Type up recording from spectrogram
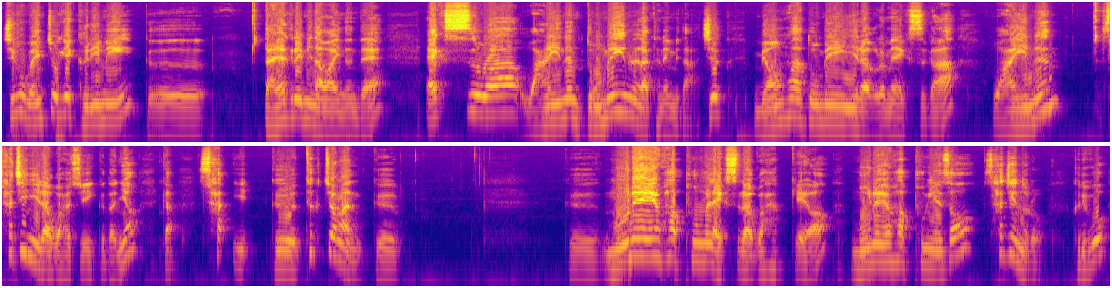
지금 왼쪽에 그림이 그 다이아그램이 나와 있는데 X와 Y는 도메인을 나타냅니다. 즉 명화 도메인이라 그러면 X가 y는 사진이라고 할 수 있거든요. 그러니까 사, 이, 그 특정한 그, 그 모네 화풍을 x라고 할게요. 모네 화풍에서 사진으로 그리고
